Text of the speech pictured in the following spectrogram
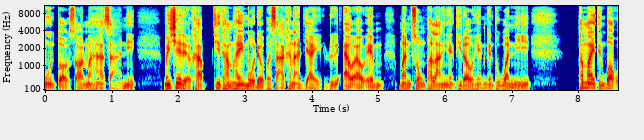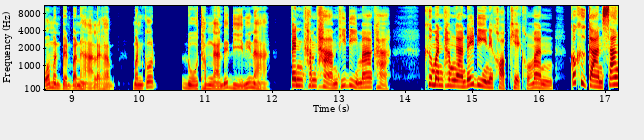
มูลตัวอักษรมหาศาลนี่ ไม่ใช่เหรอครับ ที่ทำให้โมเดลภาษาขนาดใหญ่ หรือ LLM มันทรงพลังอย่างที่เราเห็นกันทุกวันนี้ทำไมถึงบอกว่ามันเป็นปัญหาล่ะครับ มันก็ดูทำงานได้ดีนี่นาเป็นคำถามที่ดีมากค่ะ คือมันทำงานได้ดีในขอบเขตของมัน ก็คือการสร้าง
